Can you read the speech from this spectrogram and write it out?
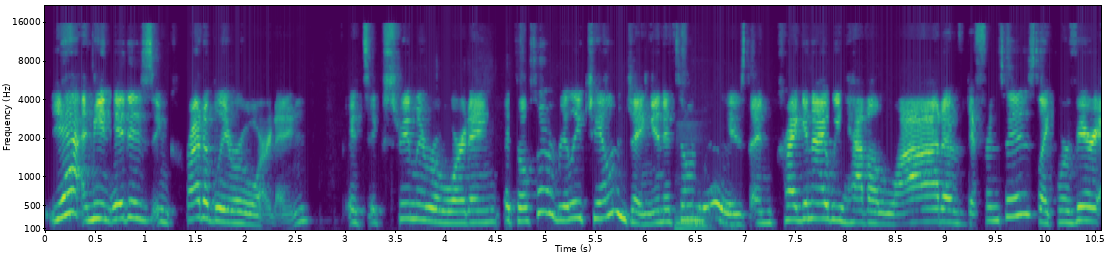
Yeah, I mean, it is incredibly rewarding. It's extremely rewarding. It's also really challenging in its mm. own ways. And Craig and I, we have a lot of differences. Like we're very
